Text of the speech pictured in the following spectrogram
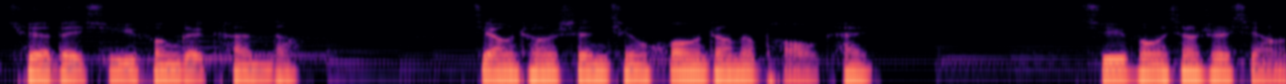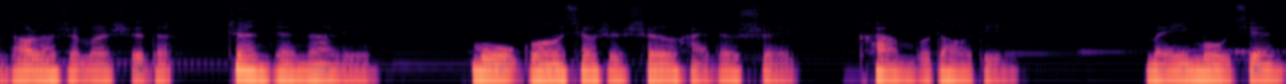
却被徐峰给看到。江城神情慌张的跑开，徐峰像是想到了什么似的，站在那里。目光像是深海的水，看不到底，眉目间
